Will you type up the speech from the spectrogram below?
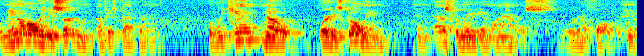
We may not always be certain of his background, but we can know where he's going. And as for me in my house, we're going to follow him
